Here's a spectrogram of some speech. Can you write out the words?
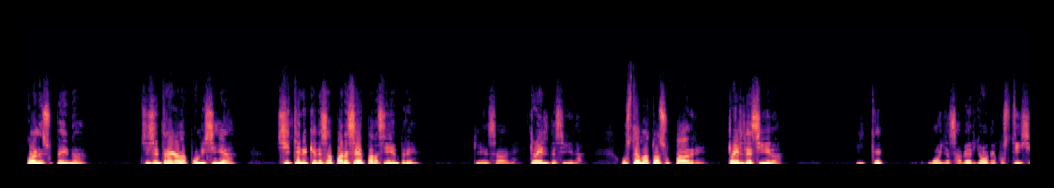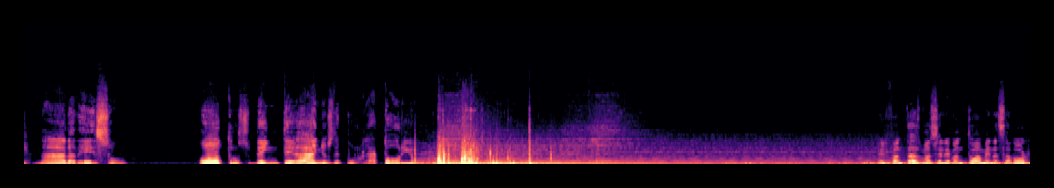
¿cuál es su pena? Si se entrega a la policía, si tiene que desaparecer para siempre. ¿Quién sabe? Que él decida. Usted mató a su padre. Que él decida. ¿Y qué voy a saber yo de justicia? Nada de eso. Otros 20 años de purgatorio. El fantasma se levantó amenazador.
